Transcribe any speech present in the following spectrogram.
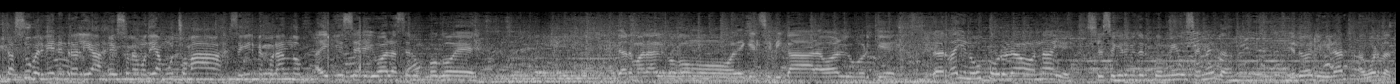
Está súper bien en realidad. Eso me motiva mucho más a seguir mejorando. Ahí quise igual hacer un poco de, de armar algo como de que él se picara o algo, porque la verdad yo no busco problemas con nadie. Si él se quiere meter conmigo, se meta. Yo te voy a eliminar, acuérdate.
